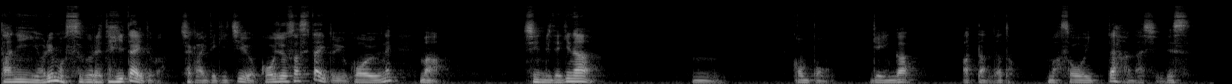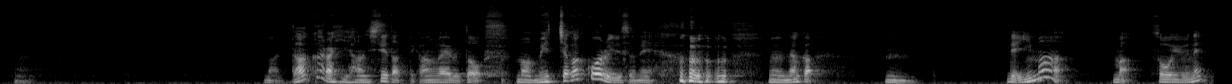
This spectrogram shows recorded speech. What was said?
他人よりも優れていたいとか社会的地位を向上させたいというこういうね、まあ心理的な、うん、根本、原因があったんだと。まあそういった話です。うんまあ、だから批判してたって考えると、まあ、めっちゃかっこ悪いですよね。うん、なんか、うん。で、今、まあ、そういうね、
